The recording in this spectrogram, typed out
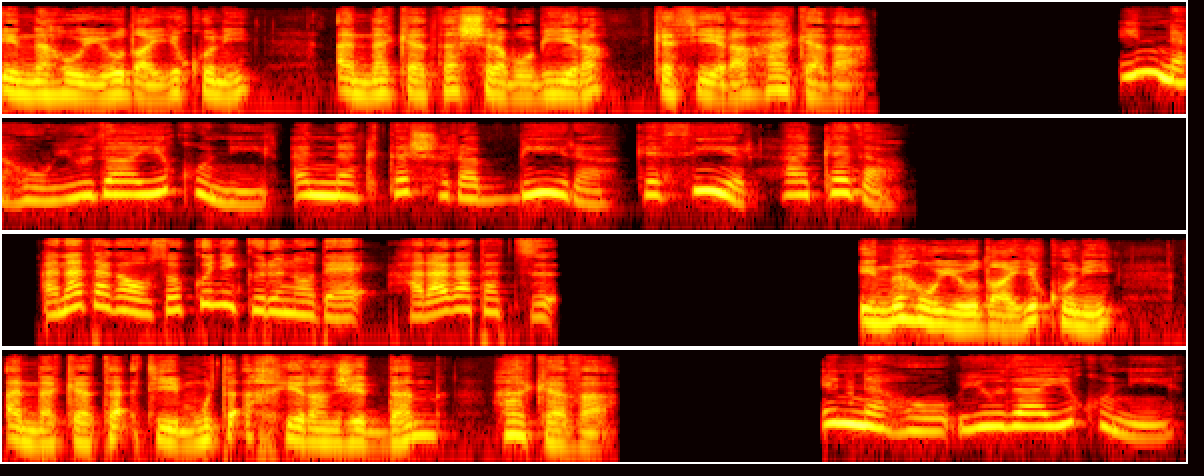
إنه يضايقني أنك تشرب بيرة كثيرة هكذا إنه يضايقني أنك تشرب بيرة كثير هكذا あなたが遅くに来るので腹が立つ。 إنه يضايقني أنك تأتي متأخرا جدا هكذا إنه يضايقني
